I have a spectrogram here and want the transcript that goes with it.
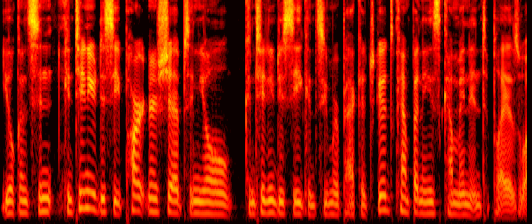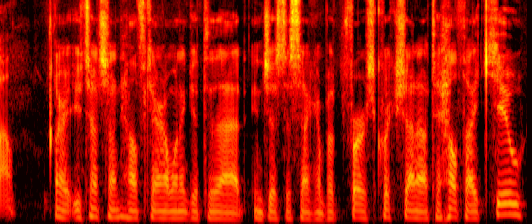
You'll con- continue to see partnerships, and you'll continue to see consumer packaged goods companies coming into play as well. All right, you touched on healthcare. I want to get to that in just a second. But first, quick shout out to Health IQ.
